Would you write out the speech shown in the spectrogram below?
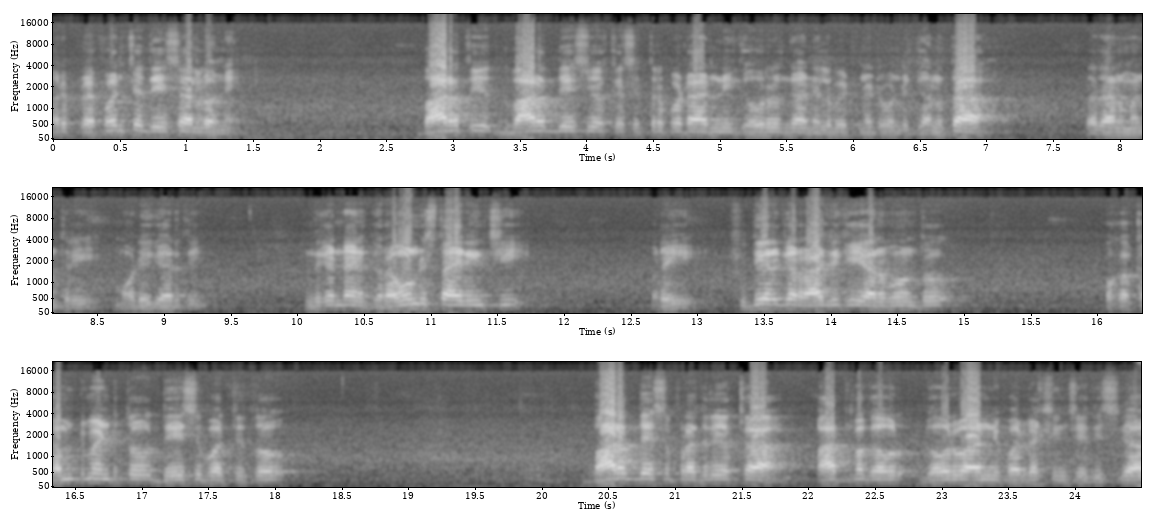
మరి ప్రపంచ దేశాల్లోనే భారతీయ భారతదేశం యొక్క చిత్రపటాన్ని గౌరవంగా నిలబెట్టినటువంటి ఘనత ప్రధానమంత్రి మోడీ గారిది. ఎందుకంటే ఆయన గ్రౌండ్ స్థాయి నుంచి మరి సుదీర్ఘ రాజకీయ అనుభవంతో ఒక కమిట్మెంట్తో దేశభక్తితో భారతదేశ ప్రజల యొక్క ఆత్మ గౌర గౌరవాన్ని పరిరక్షించే దిశగా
